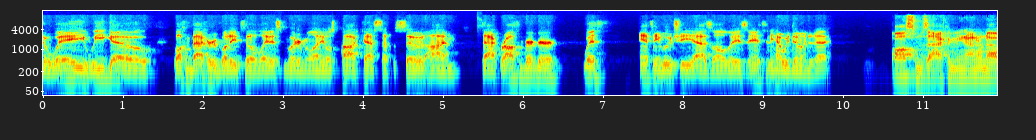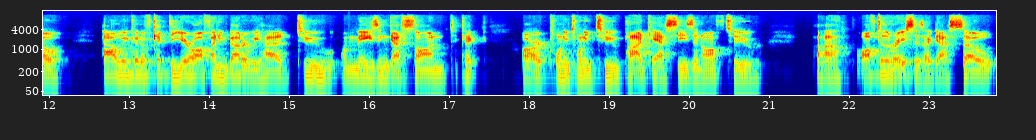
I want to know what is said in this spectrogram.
away we go. Welcome back, everybody, to the latest Motor Millennials podcast episode. I'm Zach Rothenberger with Anthony Lucci, as always. Anthony, how we doing today? Awesome, Zach. I mean, I don't know how we could have kicked the year off any better. We had two amazing guests on to kick our 2022 podcast season off to uh, off to the races, I guess. So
